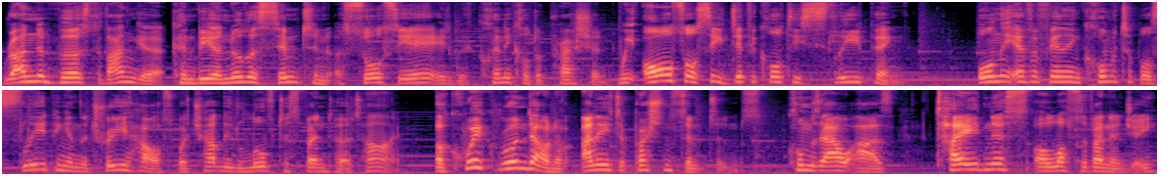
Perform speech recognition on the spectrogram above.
Random bursts of anger can be another symptom associated with clinical depression. We also see difficulty sleeping, only ever feeling comfortable sleeping in the treehouse where Charlie loved to spend her time. A quick rundown of Annie's depression symptoms comes out as tiredness or loss of energy,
